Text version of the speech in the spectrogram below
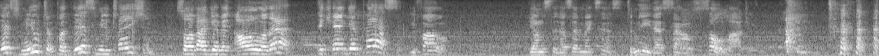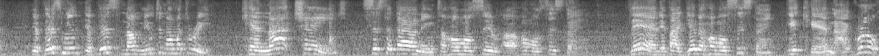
It's mutant for this mutation, so if I give it all of that, it can't get past it. You follow? You understand? Does that make sense? To me, that sounds so logical. if this if this num- mutant number three cannot change cystathionine to uh, homocysteine, then if I give it homocysteine, it cannot grow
